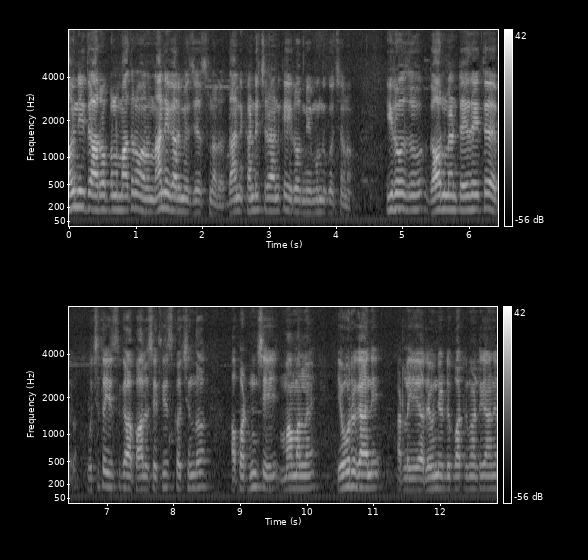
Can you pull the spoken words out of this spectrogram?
అవినీతి ఆరోపణలు మాత్రం నాని గారి మీద చేస్తున్నారు. దాన్ని ఖండించడానికి ఈరోజు మేము ముందుకు వచ్చాను. ఈరోజు గవర్నమెంట్ ఏదైతే ఉచిత ఇసుక పాలసీ తీసుకొచ్చిందో అప్పటి నుంచి మమ్మల్ని ఎవరు కానీ అట్లా ఈ రెవెన్యూ డిపార్ట్మెంట్ కానీ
